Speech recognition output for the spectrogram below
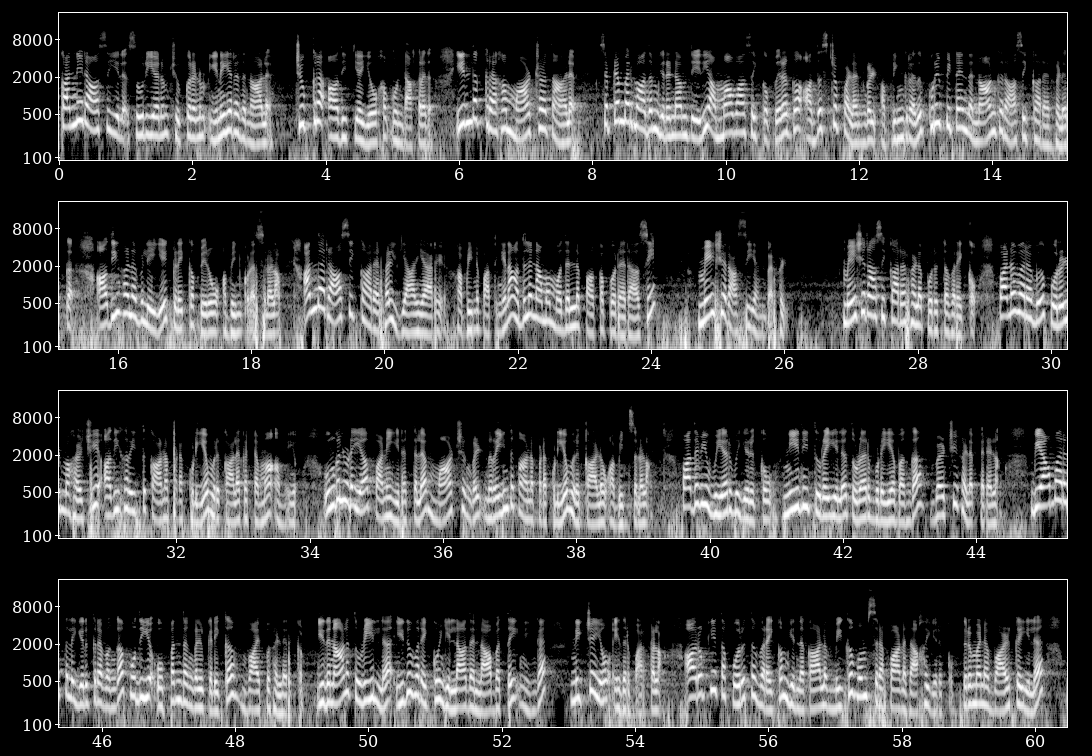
கன்னி ராசியில் சூரியனும் சுக்கரனும் இணையிறதுனால சுக்ர ஆதித்ய யோகம் உண்டாகிறது. இந்த கிரகம் மாற்றத்தால் செப்டம்பர் மாதம் இரண்டாம் தேதி அமாவாசைக்கு பிறகு அதிர்ஷ்ட பலன்கள் அப்படிங்கிறது குறிப்பிட்ட இந்த நான்கு ராசிக்காரர்களுக்கு அதிக அளவிலேயே கிடைக்கப்பெறும் அப்படின்னு கூட சொல்லலாம். அந்த ராசிக்காரர்கள் யார் யார் அப்படின்னு பார்த்தீங்கன்னா அதில் நாம் முதல்ல பார்க்க போகிற ராசி மேஷ ராசி அன்பர்கள். மேஷராசிக்காரர்களை பொறுத்த வரைக்கும் பணவரவு பொருள் மகிழ்ச்சி அதிகரித்து காணப்படக்கூடிய ஒரு காலகட்டமாக அமையும். உங்களுடைய பணி இடத்துல மாற்றங்கள் நிறைந்து காணப்படக்கூடிய ஒரு காலம் அப்படின்னு சொல்லலாம். பதவி உயர்வு இருக்கும். நீதித்துறையில் தொடர்புடையவங்க வெற்றிகளை பெறலாம். வியாபாரத்தில் இருக்கிறவங்க புதிய ஒப்பந்தங்கள் கிடைக்க வாய்ப்புகள் இருக்கு. இதனால் தொழிலில் இதுவரைக்கும் இல்லாத லாபத்தை நீங்கள் நிச்சயம் எதிர்பார்க்கலாம். ஆரோக்கியத்தை பொறுத்த வரைக்கும் இந்த கால காலம் மிகவும் சிறப்பானதாக இருக்கும். திருமண வாழ்க்கையில்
